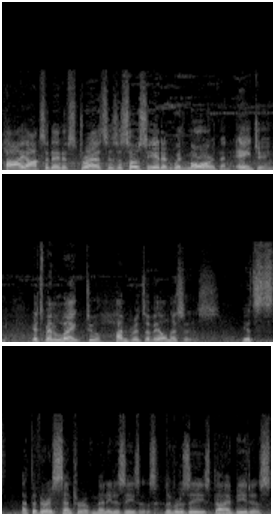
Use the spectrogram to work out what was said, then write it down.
High oxidative stress is associated with more than aging. It's been linked to hundreds of illnesses. It's at the very center of many diseases liver disease, diabetes,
